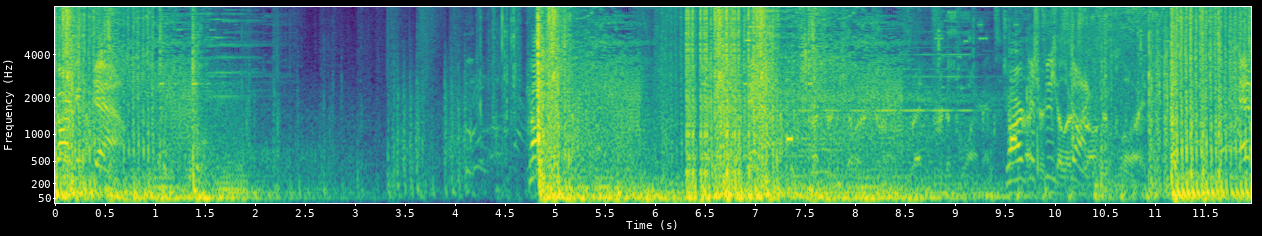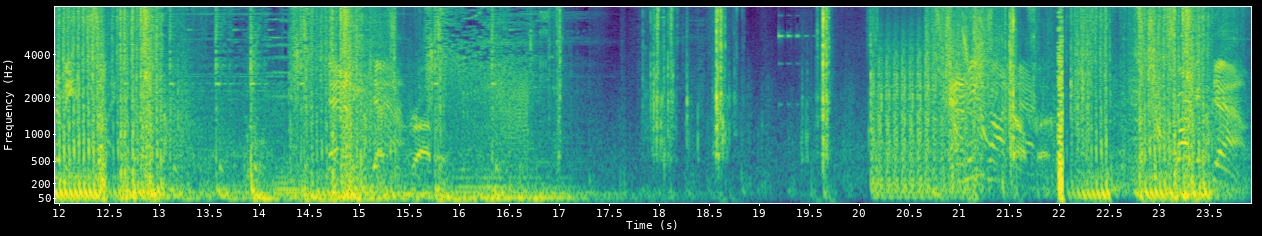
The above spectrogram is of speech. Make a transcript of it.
Target down. Come. Hunter killer drone ready for deployment. Targets hunter in killer sight. drone deployed. Down.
